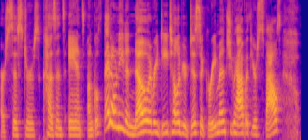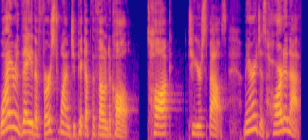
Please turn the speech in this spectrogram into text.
our sisters, cousins, aunts, uncles. They don't need to know every detail of your disagreements you have with your spouse. Why are they the first ones you pick up the phone to call? Talk to your spouse. Marriage is hard enough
